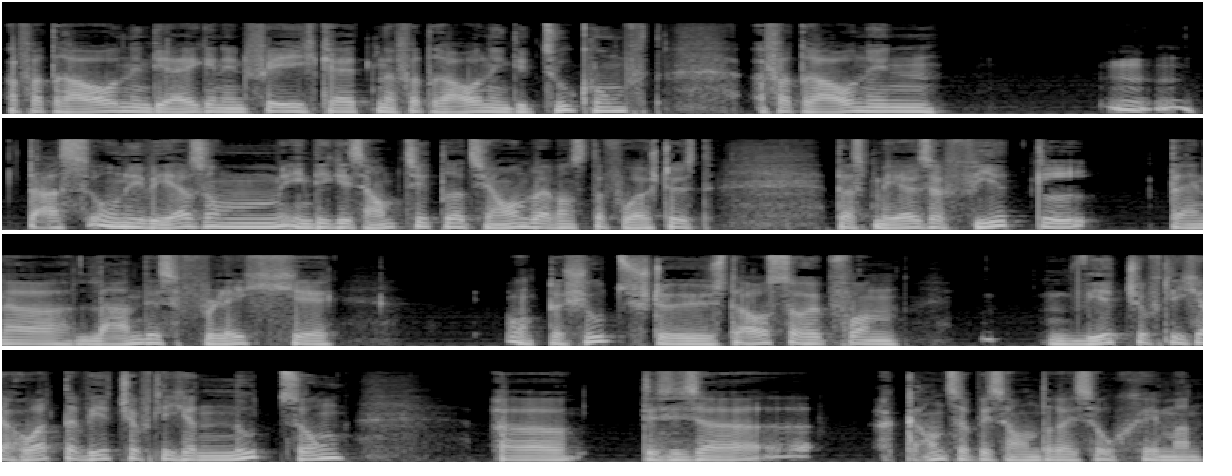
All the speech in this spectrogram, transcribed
Ein Vertrauen in die eigenen Fähigkeiten, ein Vertrauen in die Zukunft, ein Vertrauen in mm, das Universum, in die Gesamtsituation, weil wenn du dir vorstellst, dass mehr als ein Viertel deiner Landesfläche unter Schutz stößt, außerhalb von wirtschaftlicher, harter wirtschaftlicher Nutzung, äh, das ist eine, ganz eine besondere Sache. Ich meine,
